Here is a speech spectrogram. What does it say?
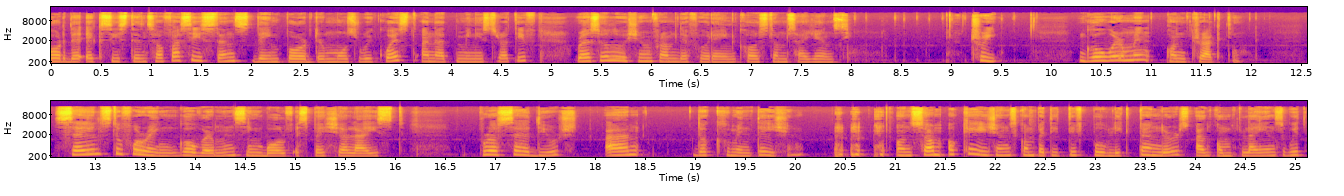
or the existence of assistance, the importer must request an administrative resolution from the Foreign Customs Agency. 3. Government contracting. Sales to foreign governments involve specialized procedures and documentation. On some occasions, competitive public tenders and compliance with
